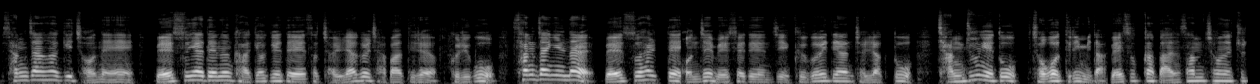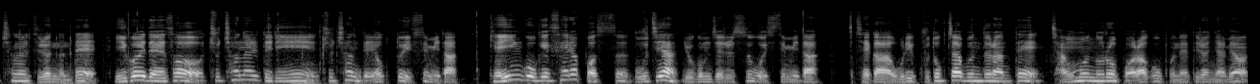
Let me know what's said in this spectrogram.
상장하기 전에 매수해야 되는 가격에 대해서 전략을 잡아드려요. 그리고 상장일 날 매수할 때 언제 매수해야 되는지 그거에 대한 전략도 장중에도 적어드립니다. 매수가 13,000원에 추천을 드렸는데 이거에 대해서 추천을 드린 추천 내역도 있습니다. 개인 고객 세력버스 무제한 요금제를 쓰고 있습니다. 제가 우리 구독자분들한테 장문으로 뭐라고 보내드렸냐면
